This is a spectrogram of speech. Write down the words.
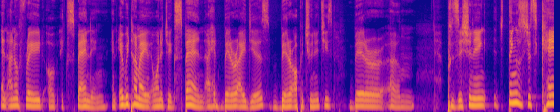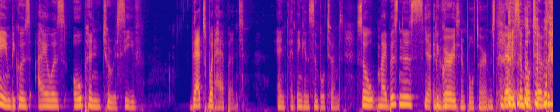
and unafraid of expanding. And every time I wanted to expand, I had better ideas, better opportunities, better um, positioning. It, things just came because I was open to receive. That's what happened. And I think in simple terms. So my business. Yeah, in very simple terms. Very simple terms.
